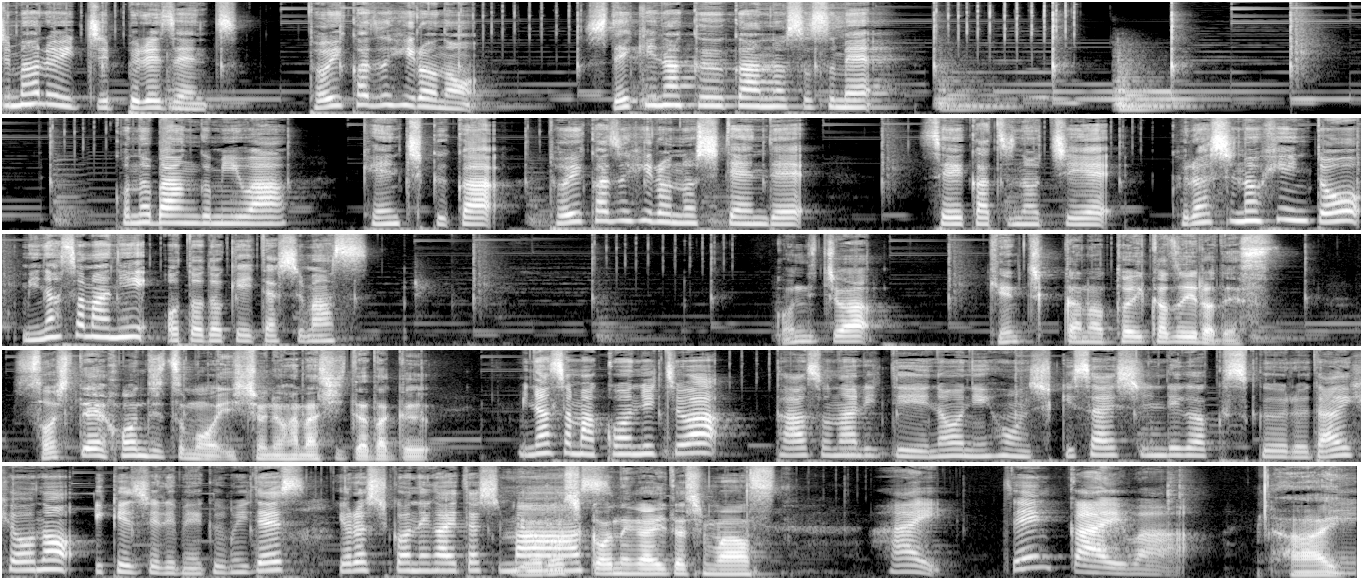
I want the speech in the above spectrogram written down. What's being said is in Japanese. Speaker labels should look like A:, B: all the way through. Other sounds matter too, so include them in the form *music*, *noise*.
A: 101プレゼンツ。問い和弘の素敵な空間のすすめ。この番組は建築家問い和弘の視点で生活の知恵暮らしのヒントを皆様にお届けいたします。
B: こんにちは。建築家の問い和弘です。そして本日も一緒にお話しいただく、
A: 皆様こんにちはパーソナリティの日本色彩心理学スクール代表の池尻めぐみですよろしくお願いいたします
B: よろしくお願いいたします。
A: はい前回は
B: はい。
A: え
